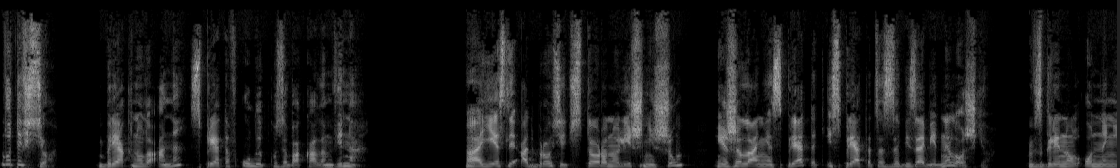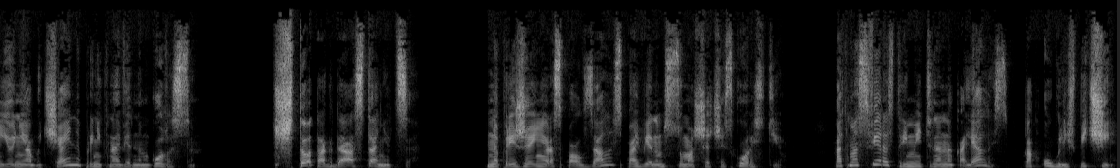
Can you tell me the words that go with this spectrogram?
Вот и все. Брякнула она, спрятав улыбку за бокалом вина. А если отбросить в сторону лишний шум и желание спрятать и спрятаться за безобидной ложью? Взглянул он на нее необычайно проникновенным голосом. Что тогда останется? Напряжение расползалось по венам с сумасшедшей скоростью. Атмосфера стремительно накалялась, как угли в печи.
